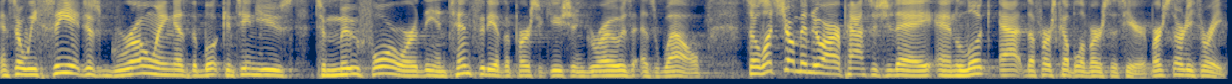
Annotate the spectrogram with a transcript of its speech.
And so we see it just growing as the book continues to move forward. The intensity of the persecution grows as well. So let's jump into our passage today and look at the first couple of verses here. Verse 33.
